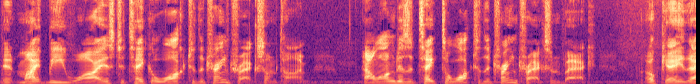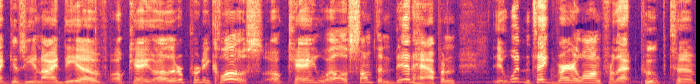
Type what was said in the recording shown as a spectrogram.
it might be wise to take a walk to the train tracks sometime. How long does it take to walk to the train tracks and back? Okay, that gives you an idea of, okay, well, they're pretty close. Okay, well, if something did happen, it wouldn't take very long for that poop to,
